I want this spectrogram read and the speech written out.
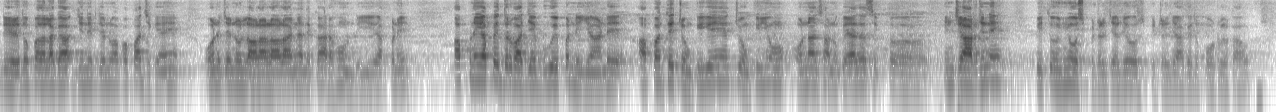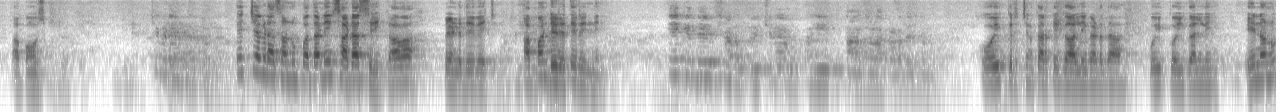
ਡੇਰੇ ਤੋਂ ਪਤਾ ਲੱਗਾ ਜਿੰਨੇ ਕੁ ਜਿਹਨੂੰ ਆਪਾਂ ਭੱਜ ਕੇ ਆਏ ਹਾਂ, ਉਹਨੇ ਜਿਹਨੂੰ ਲਾਲਾ ਲਾਲਾ ਇਹਨਾਂ ਦੇ ਘਰ ਹੋਣ ਹੈ ਆਪਣੇ। ਆਪਣੇ ਆਪੇ ਦਰਵਾਜ਼ੇ ਬੂਹੇ ਭੰਨੀ ਜਾਣਦੇ ਆਪਾਂ ਇੱਥੇ ਚੌਂਕੀ ਗਏ ਆ ਚੌਂਕੀੋਂ ਉਹਨਾਂ ਨੇ ਸਾਨੂੰ ਕਿਹਾ ਦਾ ਇੰਚਾਰਜ ਨੇ ਵੀ ਤੁਸੀਂ ਹਸਪੀਟਲ ਚਲੇ ਜਾਓ ਹਸਪੀਟਲ ਜਾ ਕੇ ਰਿਪੋਰਟ ਲਿਖਾਓ ਆਪਾਂ ਹਸਪੀਟਲ ਇਹ ਝਗੜਾ ਸਾਨੂੰ ਪਤਾ ਨਹੀਂ ਸਾਡਾ ਸਰੀਕਾ ਵਾ ਪਿੰਡ ਦੇ ਵਿੱਚ। ਆਪਾਂ ਡੇਰੇ ਤੇ ਰਹਿੰਦੇ ਇਹ ਕਹਿੰਦੇ ਸਾਨੂੰ ਕ੍ਰਿਸਚਨ ਅਸੀਂ ਤਾਂ ਗਾਲਾਂ ਕੱਢਦੇ ਸਾਨੂੰ? ਕੋਈ ਕ੍ਰਿਸਚਨ ਕਰਕੇ ਗਾਲ ਨਹੀਂ ਕੱਢਦਾ ਕੋਈ ਕੋਈ ਗੱਲ ਨਹੀਂ। ਇਹਨਾਂ ਨੂੰ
